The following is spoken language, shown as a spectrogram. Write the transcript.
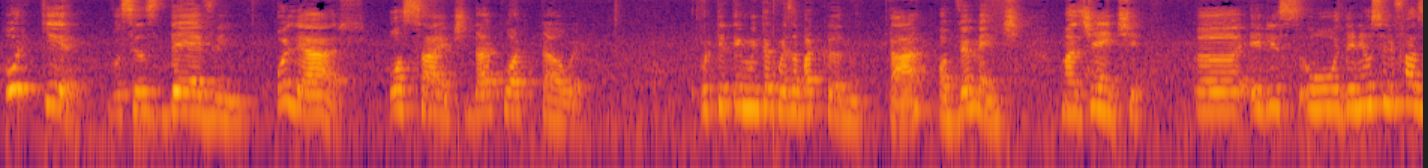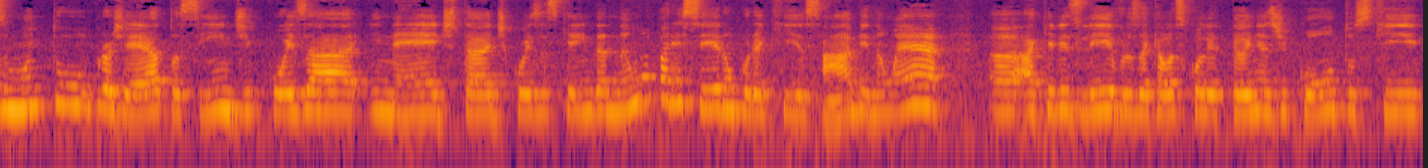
Por que vocês devem olhar o site da Clock Tower? Porque tem muita coisa bacana, tá? Obviamente. Mas, gente, Uh, eles, o Denilson ele faz muito projeto assim de coisa inédita, de coisas que ainda não apareceram por aqui, sabe? Não é uh, aqueles livros, aquelas coletâneas de contos que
